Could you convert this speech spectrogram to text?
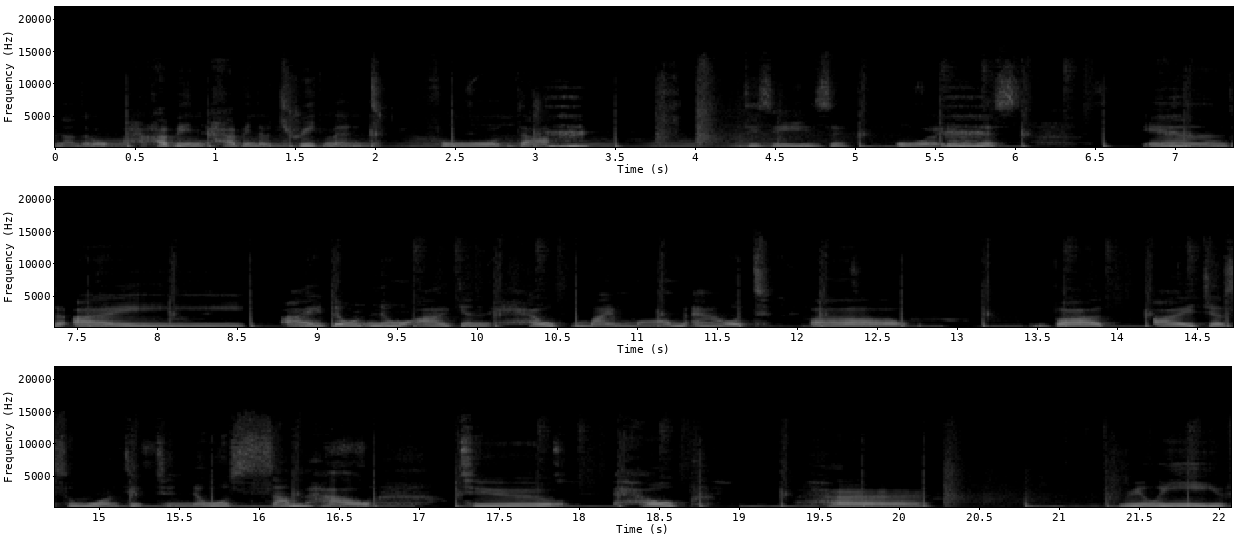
なんだろう、having, having a treatment for that うん、 disease or Mhm. illness. And I I don't know I can help my mom out. Uh, but I just wanted to know somehow to help her relieve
